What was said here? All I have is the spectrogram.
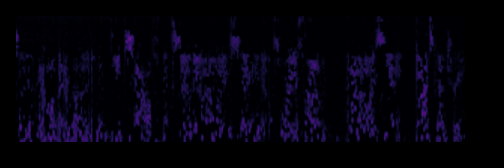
all the deep south. Would always say, that's where you're from. And I would always say, God's country.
